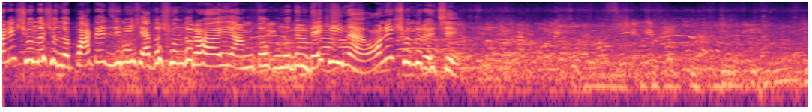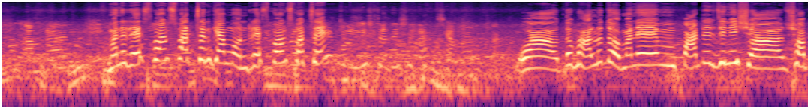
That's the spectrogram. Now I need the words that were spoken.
অনেক সুন্দর সুন্দর পাটের জিনিস এত সুন্দর হয় আমি তো কোনোদিন দেখিই না। অনেক সুন্দর হয়েছে। মানে রেসপন্স পাচ্ছেন কেমন? রেসপন্স পাচ্ছেন? ওয়াও তো ভালো তো। মানে পাটের জিনিস সব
